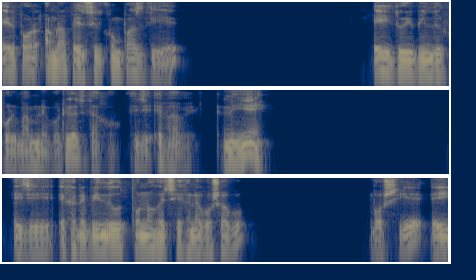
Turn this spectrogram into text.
এরপর আমরা পেন্সিল কম্পাস দিয়ে এই দুই বিন্দুর পরিমাপ নেব, ঠিক আছে? দেখো, এই যে এভাবে। নিয়ে এই যে এখানে বিন্দু উৎপন্ন হয়েছে, এখানে বসাবো। বসিয়ে এই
